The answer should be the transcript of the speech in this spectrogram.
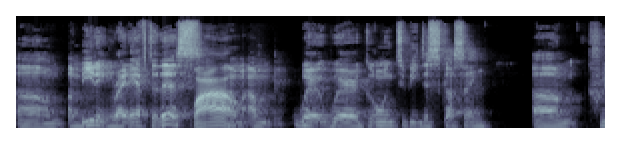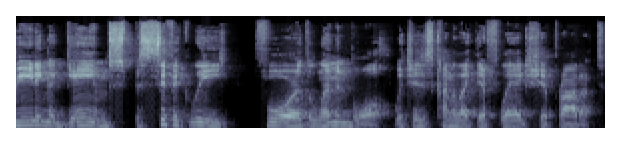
um a meeting right after this. Wow. Um, um we're we're going to be discussing um creating a game specifically for the lemon ball, which is kind of like their flagship product.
